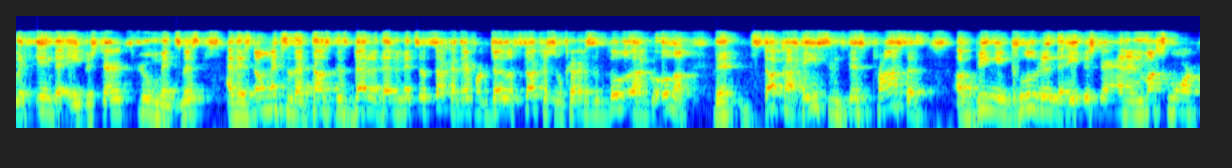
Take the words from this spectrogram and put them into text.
within the Eibushter through mitzvahs, and there's no mitzvah that does this better than the mitzvah of tzedakah. Therefore, geula. The tzedakah hastens this process of being included in the Eibushter and in a much more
